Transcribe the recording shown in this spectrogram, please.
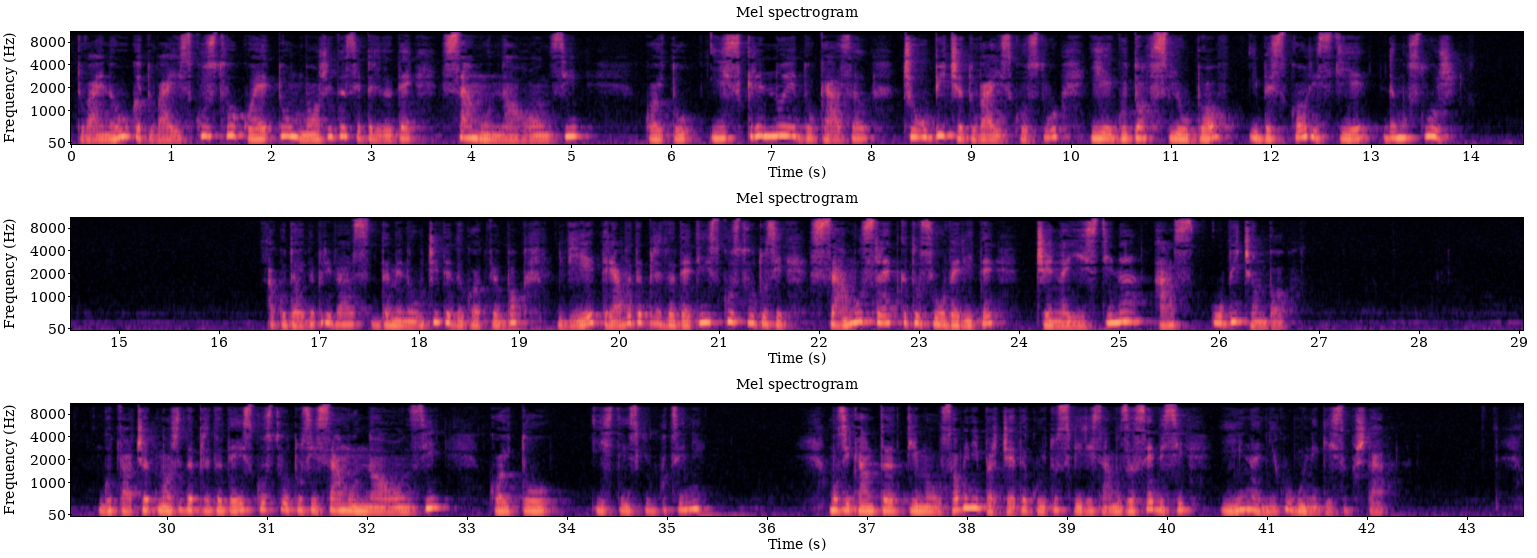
Това е наука, това е изкуство, което може да се предаде само на онзи, който искрено е доказал, че обича това изкуство и е готов с любов и безкористие да му служи. Ако дойда при вас да ме научите да готвя боб, вие трябва да предадете изкуството си, само след като се уверите, че наистина аз обичам Бога. Готвачът може да предаде изкуството си само на онзи, който истински го цени. Музикантът има особени парчета, които свири само за себе си и на никого не ги съобщава.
